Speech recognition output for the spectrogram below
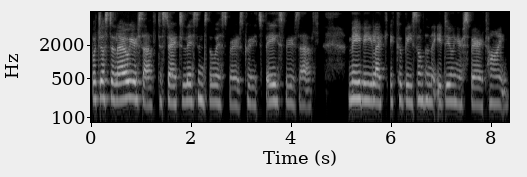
but just allow yourself to start to listen to the whispers create space for yourself maybe like it could be something that you do in your spare time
